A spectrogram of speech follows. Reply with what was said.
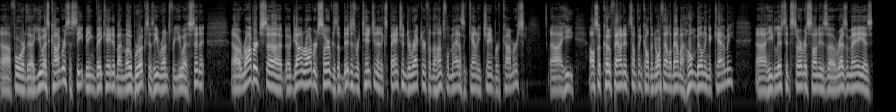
uh, for the U.S. Congress, a seat being vacated by Mo Brooks as he runs for U.S. Senate. Uh, Roberts, uh, John Roberts served as a business retention and expansion director for the Huntsville Madison County Chamber of Commerce. Uh, he also co founded something called the North Alabama Home Building Academy. Uh, he listed service on his uh, resume as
